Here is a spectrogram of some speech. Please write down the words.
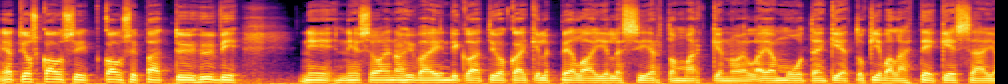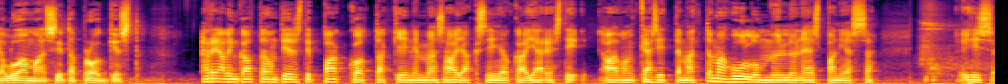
et jos kausi, kausi päättyy hyvin, niin, niin se on aina hyvä indikaatio kaikille pelaajille siirtomarkkinoilla ja muutenkin, että on kiva lähteä kesään ja luomaan sitä proggista. Realin kautta on tietysti pakko ottaa kiinni myös Ajaksi, joka järjesti aivan käsittämättömän hullun myllyn Espanjassa. Siis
